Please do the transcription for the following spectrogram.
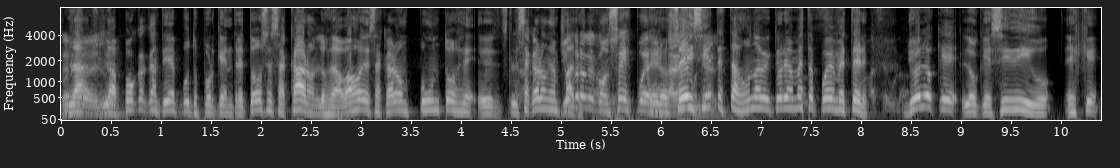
la, poca cantidad de puntos porque entre todos se sacaron los de abajo le sacaron puntos eh, eh, le sacaron Yo empate. creo que con seis puedes pero estar en el 6-7 Mundial. estás una victoria más te puede meter. yo lo que lo que sí digo es que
